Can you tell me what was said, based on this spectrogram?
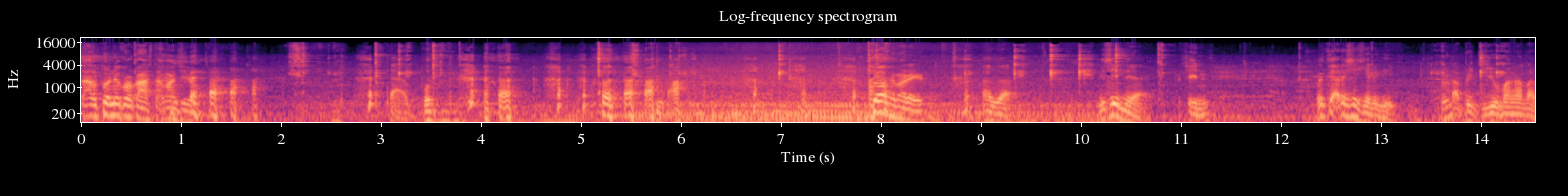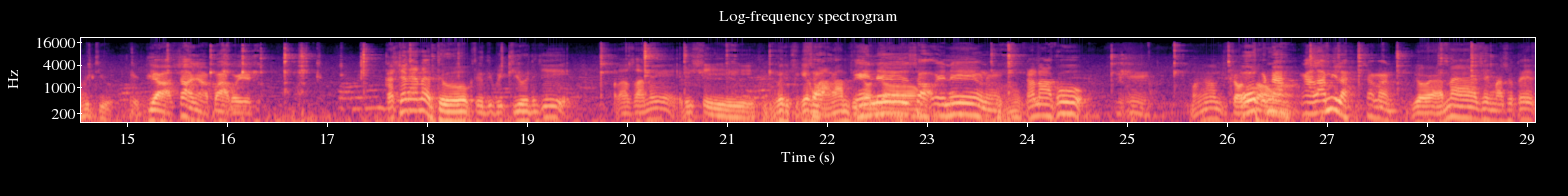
Tak lebone kulkas tak manci. Dapur. Doh mari. Agak. Di sini ya. Sin. Kowe gak risih ngene iki. Hmm? Tak video mangan tak video. Biasanya apa kowe? Kadang enak dok, di video ini rasanya risih. Gue dipikir Sok mangan Ini ditonton. sok ini ngono. Kan aku Heeh. Mangan Oh, ditonton. pernah ngalami lah saman. Yo enak, sing maksudnya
